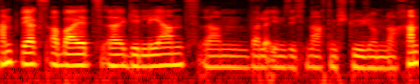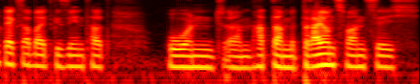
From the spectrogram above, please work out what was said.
Handwerksarbeit äh, gelernt, ähm, weil er eben sich nach dem Studium nach Handwerksarbeit gesehnt hat und ähm, hat dann mit 23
